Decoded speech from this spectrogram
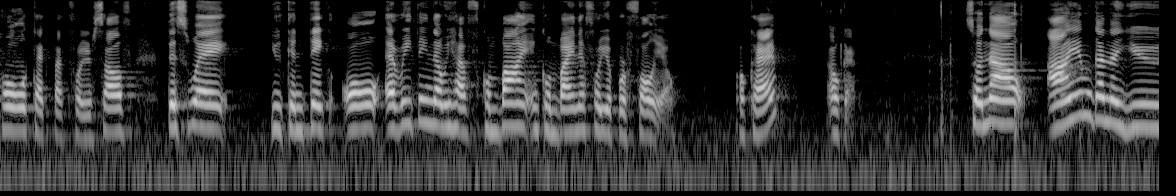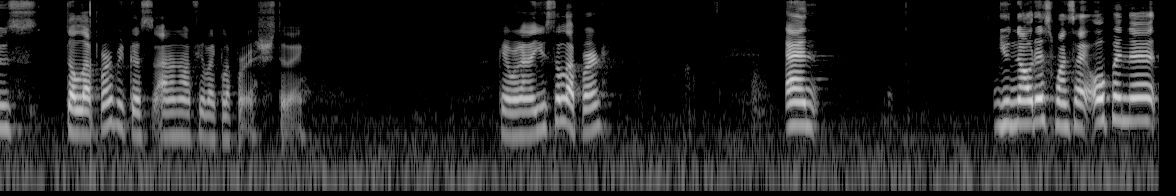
whole tech pack for yourself. This way, you can take all everything that we have combined and combine it for your portfolio. Okay? Okay. So now I am gonna use the leopard because I don't know if you like leopardish today. Okay, we're gonna use the leopard. And you notice once I open it,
